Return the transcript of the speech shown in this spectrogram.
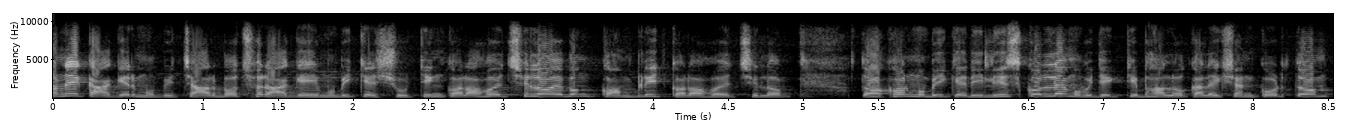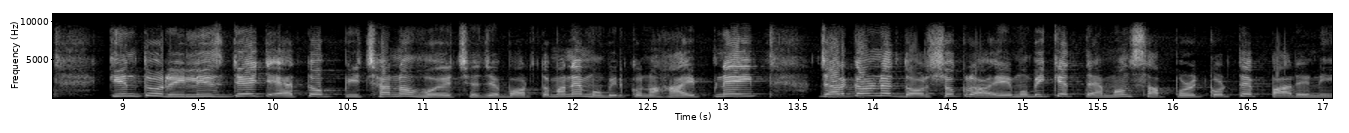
অনেক আগের মুভি চার বছর আগে এই মুভিকে শুটিং করা হয়েছিল এবং কমপ্লিট করা হয়েছিল। তখন মুভিকে রিলিজ করলে মুভিটি একটি ভালো কালেকশন করতো। কিন্তু রিলিজ ডেট এত পিছানো হয়েছে যে বর্তমানে মুভির কোনো হাইপ নেই। যার কারণে দর্শকরা এই মুভিকে তেমন সাপোর্ট করতে পারেনি।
